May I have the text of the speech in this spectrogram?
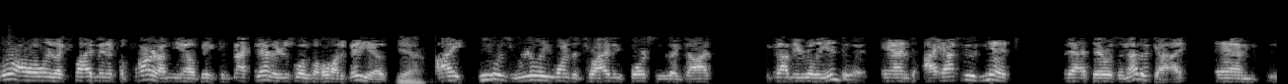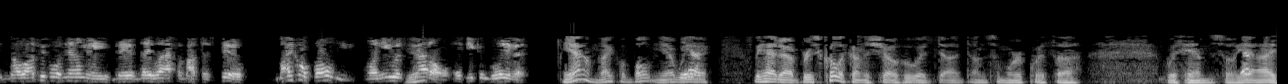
they're all only like five minutes apart. On you know because back then there just wasn't a whole lot of videos. Yeah. I he was really one of the driving forces that got got me really into it. And I have to admit that there was another guy, and a lot of people that know me, they they laugh about this too. Michael Bolton, when he was Yeah. metal, if you can believe it. Yeah, Michael Bolton. Yeah, we Yeah. Uh, we had uh, Bruce Kulick on the show who had uh, done some work with uh, with him. So yeah, I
